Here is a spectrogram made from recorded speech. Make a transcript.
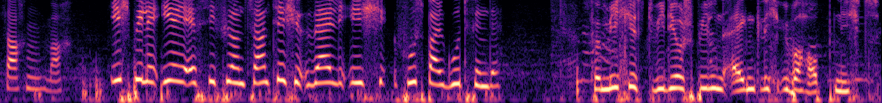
Sachen mache. Ich spiele EAFC 24, weil ich Fußball gut finde. Für mich ist Videospielen eigentlich überhaupt nichts.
